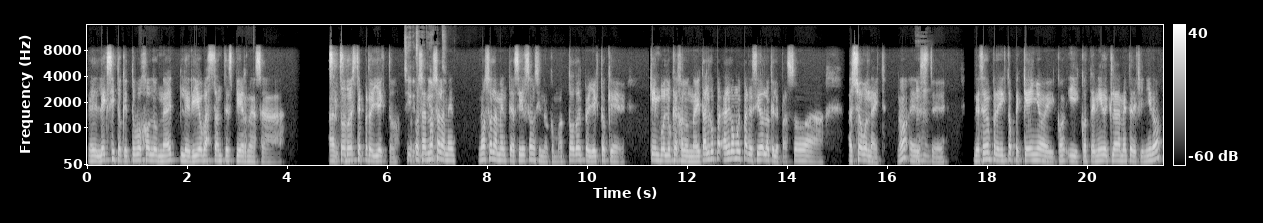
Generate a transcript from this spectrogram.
el éxito que tuvo Hollow Knight le dio bastantes piernas a, a todo este proyecto. o sea, no solamente, no solamente a Silson, sino como a todo el proyecto que, que involucra a Hollow Knight. Algo, algo muy parecido a lo que le pasó a, a Shovel Knight, ¿no? Este, de ser un proyecto pequeño y, y contenido y claramente definido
